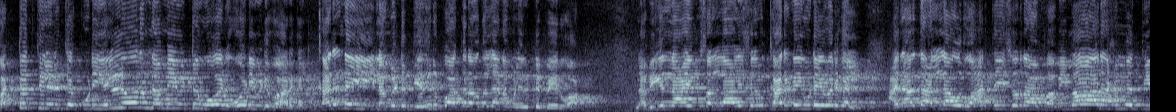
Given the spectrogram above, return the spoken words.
வட்டத்தில் இருக்கக்கூடிய எல்லோரும் நம்மை விட்டு ஓடி ஓடி விடுவார்கள் கருணை நம்மகிட்ட எதிர்பார்க்கிறவங்க எல்லாம் நம்மளை விட்டு போயிடுவாங்க நபிகள் நாயம் சல்லா அலிஸ்லம் கருணை உடையவர்கள். அதனால தான் அல்லாஹ் ஒரு வார்த்தையை சொல்றான் பவிமா ரஹமத்தி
